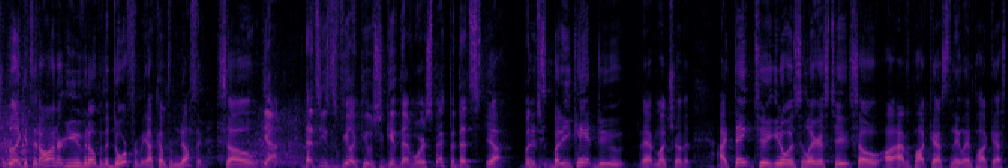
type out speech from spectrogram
Should be like, it's an honor you even opened the door for me. I come from nothing. So, Yeah. That's you feel like people should give that more respect, but that's yeah. But But, it's, but you can't do that much of it. I think, too, you know what's hilarious, too? So uh, I have a podcast, the Nateland podcast.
